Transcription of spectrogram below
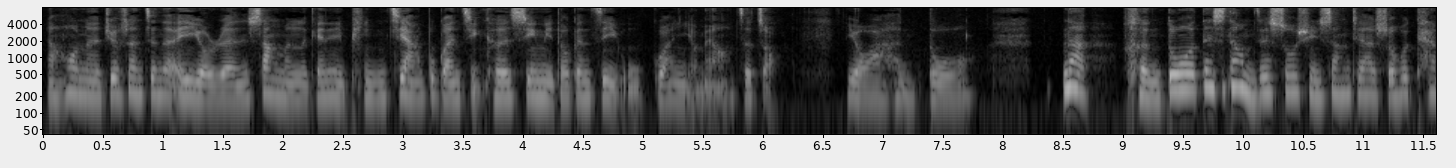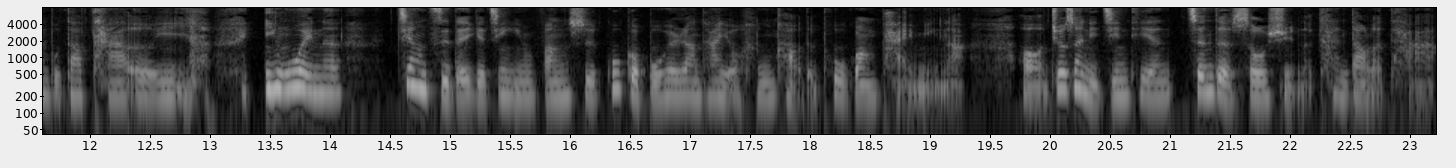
然后呢，就算真的诶有人上门了给你评价，不管几颗星，你都跟自己无关，有没有这种？有啊，很多。那。很多，但是当我们在搜寻商家的时候，会看不到他而已，因为呢，这样子的一个经营方式，Google 不会让它有很好的曝光排名啊。哦，就算你今天真的搜寻了，看到了他，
